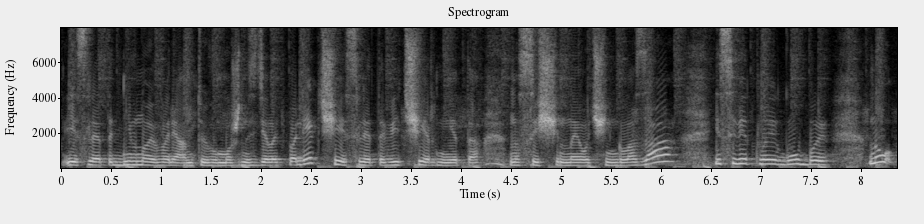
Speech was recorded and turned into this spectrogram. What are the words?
если это дневной вариант, то его можно сделать полегче. Если это вечерний, это насыщенные очень глаза и светлые губы. Ну,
